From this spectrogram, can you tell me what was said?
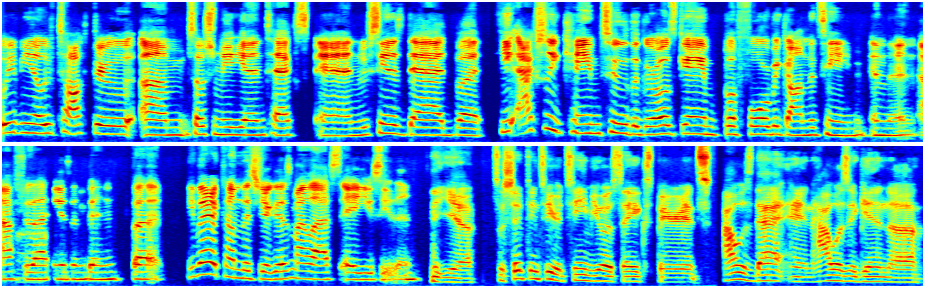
we've you know we've talked through um social media and text, and we've seen his dad, but he actually came to the girls' game before we got on the team, and then after that he hasn't been. But you better come this year because it's my last AU season. yeah. So shifting to your Team USA experience, how was that and how was it getting a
